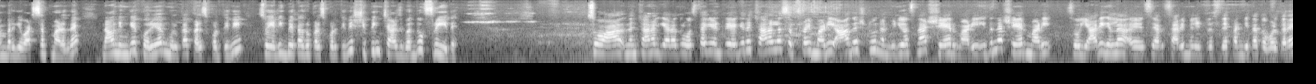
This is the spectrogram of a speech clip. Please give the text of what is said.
ನಂಬರ್ಗೆ ವಾಟ್ಸ್ಆಪ್ ಮಾಡಿದ್ರೆ ನಾವು ನಿಮ್ಗೆ ಕೊರಿಯರ್ ಮೂಲಕ ಕಳ್ಸಿಕೊಡ್ತೀವಿ. ಸೊ ಎಲ್ಲಿಗೆ ಬೇಕಾದ್ರೂ ಕಳ್ಸಿಕೊಡ್ತೀವಿ. ಶಿಪ್ಪಿಂಗ್ ಚಾರ್ಜ್ ಬಂದು ಫ್ರೀ ಇದೆ. ಸೊ ಆ ನನ್ನ ಚಾನಲ್ಗೆ ಯಾರಾದರೂ ಹೊಸದಾಗಿ ಎಂಟ್ರಿ ಆಗಿದ್ರೆ ಚಾನಲ್ನ ಸಬ್ಸ್ಕ್ರೈಬ್ ಮಾಡಿ, ಆದಷ್ಟು ನನ್ನ ವಿಡಿಯೋಸ್ನ ಶೇರ್ ಮಾಡಿ, ಇದನ್ನ ಶೇರ್ ಮಾಡಿ ಸೊ ಯಾರಿಗೆಲ್ಲ ಸ್ಯಾರಿ ಮೇಲೆ ಇಂಟ್ರೆಸ್ಟ್ ಇದೆ, ಖಂಡಿತ ತಗೊಳ್ತಾರೆ.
